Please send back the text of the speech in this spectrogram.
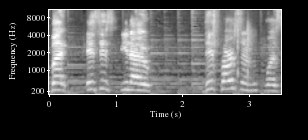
but it's just you know. This person was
